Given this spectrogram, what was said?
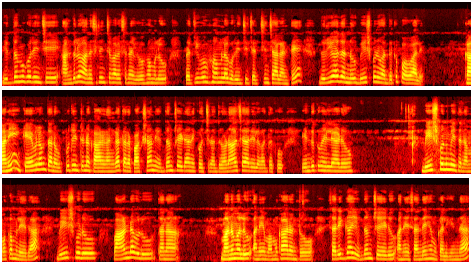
యుద్ధము గురించి అందులో అనుసరించవలసిన వ్యూహములు ప్రతివ్యూహముల గురించి చర్చించాలంటే దుర్యోధను భీష్ముని వద్దకు పోవాలి. కానీ కేవలం తన ఉప్పు తింటున్న కారణంగా తన పక్షాన్ని యుద్ధం చేయడానికి వచ్చిన ద్రోణాచార్యుల వద్దకు ఎందుకు వెళ్ళాడు? భీష్ముని మీద నమ్మకం లేదా? భీష్ముడు పాండవులు తన మనుమలు అనే మమకారంతో సరిగ్గా యుద్ధం చేయడు అనే సందేహం కలిగిందా?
